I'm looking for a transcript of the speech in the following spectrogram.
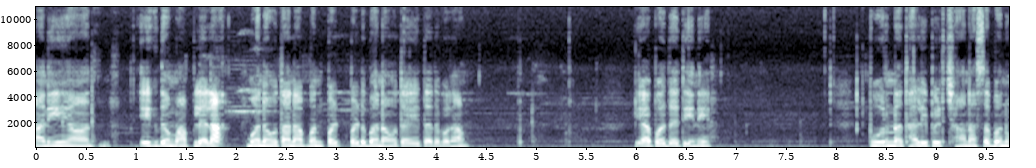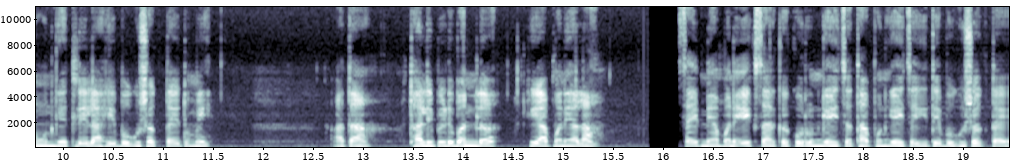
आणि एकदम आपल्याला बनवताना पण पटपट बनवता येतात बघा. या पद्धतीने. पूर्ण थालीपीठ छान असं बनवून घेतलेलं आहे बघू शकताय तुम्ही. आता थालीपीठ बनलं की आपण याला साईडने आपण एकसारखं करून घ्यायचं थापून घ्यायचं. इथे बघू शकताय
